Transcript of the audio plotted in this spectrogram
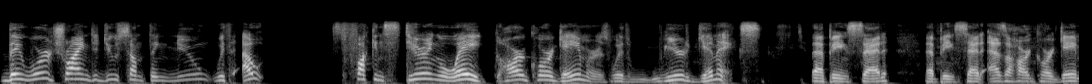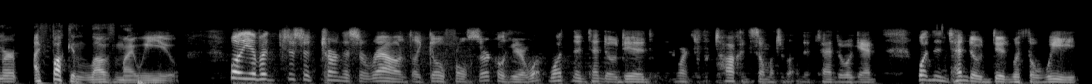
they were trying to do something new without fucking steering away hardcore gamers with weird gimmicks. That being said, that being said, as a hardcore gamer, I fucking love my Wii U. Well, yeah, but just to turn this around, like go full circle here, what what Nintendo did, we're talking so much about Nintendo again. What Nintendo did with the Wii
